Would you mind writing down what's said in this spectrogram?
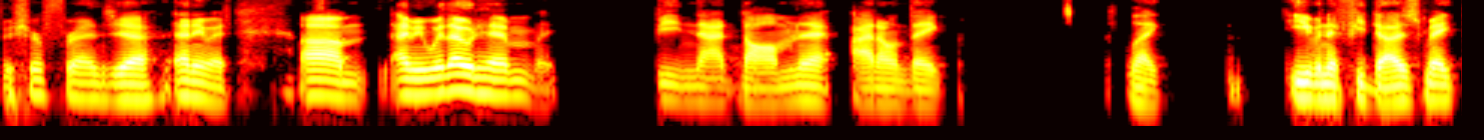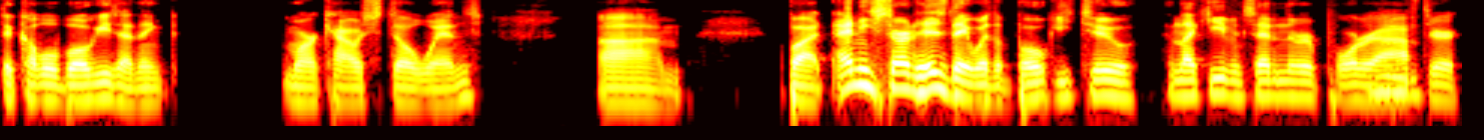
Fisher friends. Yeah. Anyways, um, I mean, without him being that dominant, I don't think, like, even if he does make the couple bogeys, I think Morikawa still wins. Um, but and he started his day with a bogey too, and like he even said in the reporter Mhm. after,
